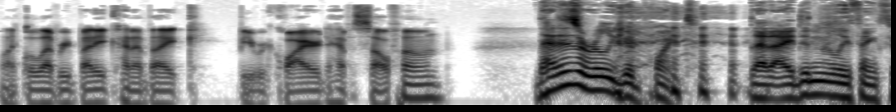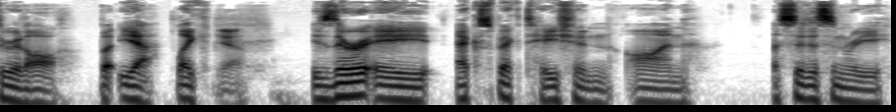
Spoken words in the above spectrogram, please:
Like will everybody kind of like be required to have a cell phone? That is a really good point that I didn't really think through at all. But yeah, like, Yeah. is there a expectation on a citizenry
